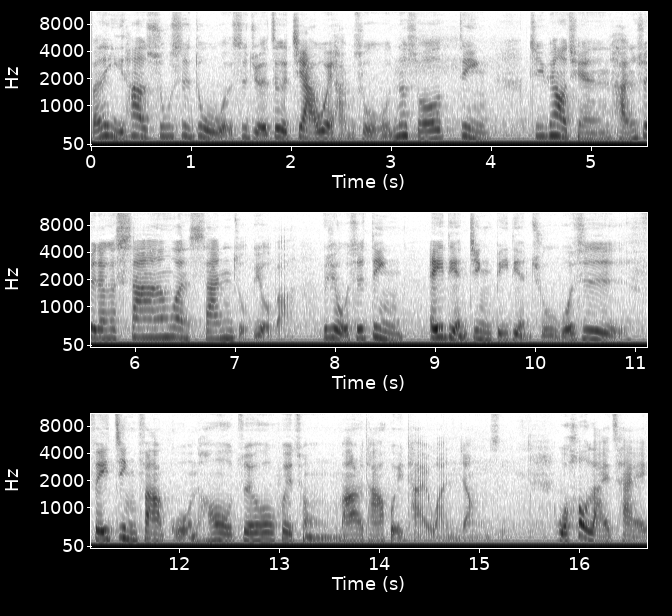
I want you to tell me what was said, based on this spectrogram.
反正以他的舒适度，我是觉得这个价位还不错。我那时候订机票钱含税大概三万三左右吧，而且我是订 A 点进 B 点出，我是飞进法国，然后最后会从马耳他回台湾这样子。我后来才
